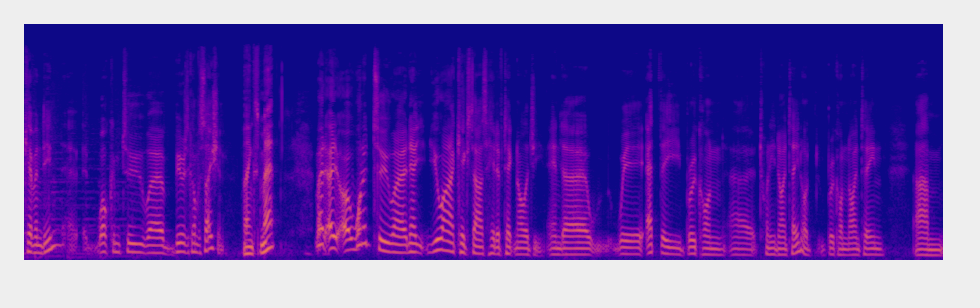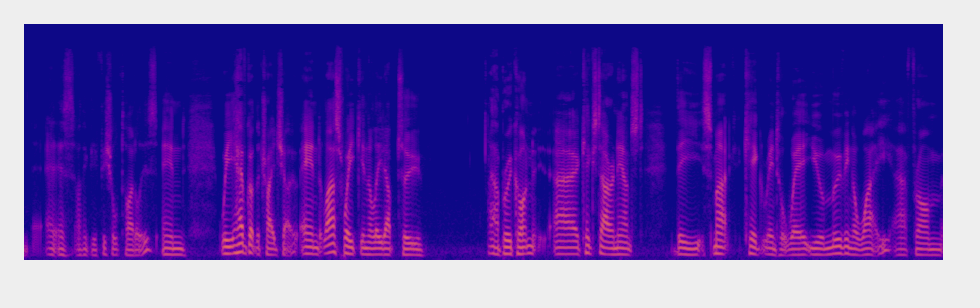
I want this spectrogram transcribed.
Kevin Dinn, uh, welcome to uh, Beer as a Conversation. Thanks, Matt. Mate, I, I wanted to. Uh, now, you are Kegstar's head of technology, and uh, we're at the BrewCon uh, 2019 or BrewCon 19, um, as I think the official title is. And we have got the trade show. And last week, in the lead up to uh, BrewCon, uh, Kegstar announced the smart keg rental, where you're moving away uh, from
